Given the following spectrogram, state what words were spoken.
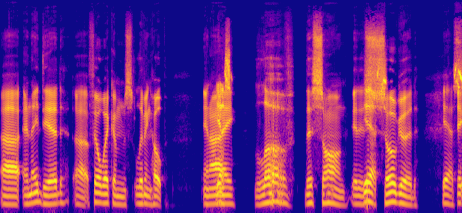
uh, and they did uh, Phil Wickham's "Living Hope," and I Yes. love this song. It is Yes. so good. Yes. E-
